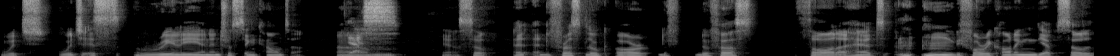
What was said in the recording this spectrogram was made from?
which which is really an interesting counter. Um, Yes. Yeah. So at, at the first look, or the, the first thought I had before recording the episode.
